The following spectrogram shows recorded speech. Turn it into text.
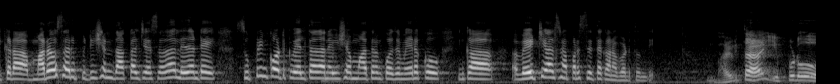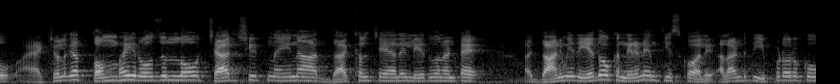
ఇక్కడ మరోసారి పిటిషన్ దాఖలు చేస్తుందా? లేదంటే సుప్రీంకోర్టుకు వెళ్తుందా అనే విషయం మాత్రం కొంచెం మేరకు ఇంకా వెయిట్ చేయాల్సిన పరిస్థితి కనబడుతుంది. భవిత ఇప్పుడు యాక్చువల్గా తొంభై రోజుల్లో ఛార్జ్ అయినా దాఖలు చేయాలి లేదు అని అంటే దాని మీద ఏదో ఒక నిర్ణయం తీసుకోవాలి. అలాంటిది ఇప్పటివరకు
